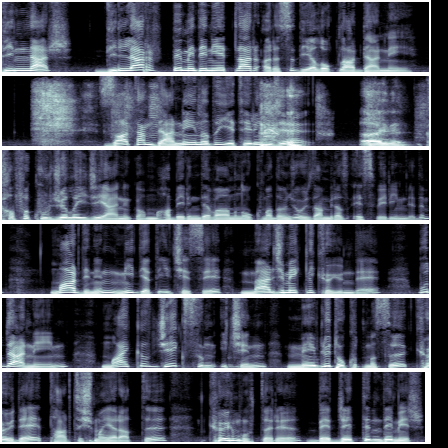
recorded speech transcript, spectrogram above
Dinler, Diller ve Medeniyetler Arası Diyaloglar Derneği. Zaten derneğin adı yeterince Aynen. kafa kurcalayıcı yani haberin devamını okumadan önce o yüzden biraz es vereyim dedim. Mardin'in Midyat ilçesi Mercimekli köyünde bu derneğin Michael Jackson için mevlüt okutması köyde tartışma yarattı. Köy muhtarı Bedrettin Demir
